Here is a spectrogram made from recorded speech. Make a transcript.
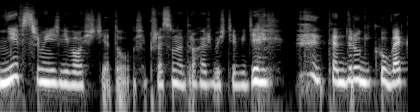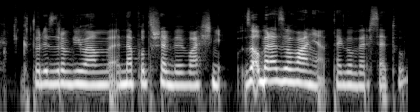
niewstrzemięźliwości. Ja tu się przesunę trochę, żebyście widzieli ten drugi kubek, który zrobiłam na potrzeby właśnie zobrazowania tego wersetu,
